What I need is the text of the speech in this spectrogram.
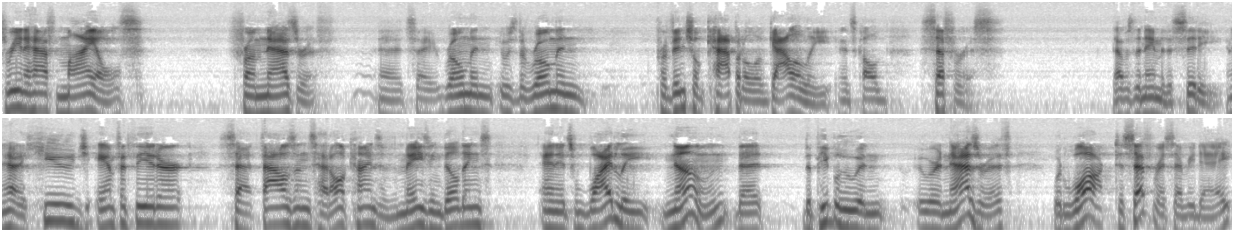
three and a half miles from Nazareth. Uh, it's a Roman. It was the Roman provincial capital of Galilee, and it's called Sepphoris. That was the name of the city. And it had a huge amphitheater sat thousands, had all kinds of amazing buildings. And it's widely known that the people who, in, who were in Nazareth would walk to Sepphoris every day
